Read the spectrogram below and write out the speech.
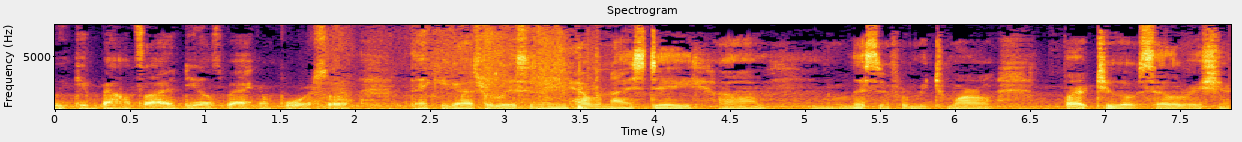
we can bounce ideas back and forth. So thank you guys for listening. Have a nice day. Um, listen for me tomorrow. Part two of acceleration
